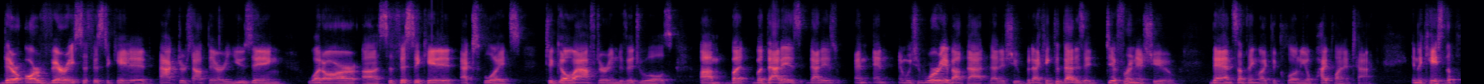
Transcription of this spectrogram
there are very sophisticated actors out there using what are uh, sophisticated exploits to go after individuals. Um, but but that is that is and and and we should worry about that that issue. But I think that that is a different issue than something like the Colonial Pipeline attack. In the case of the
